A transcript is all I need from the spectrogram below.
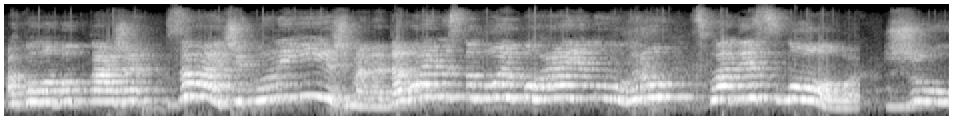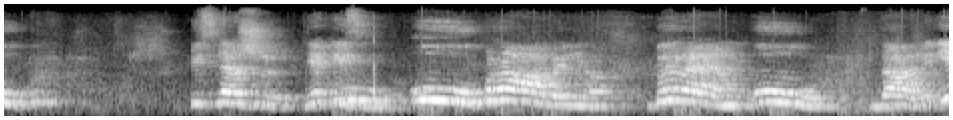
А колобок каже, зайчику, не їж мене, давай ми з тобою пограємо у гру, склади слово. Жук. Після ж, який звук? У, правильно. Берем у. Далі. І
